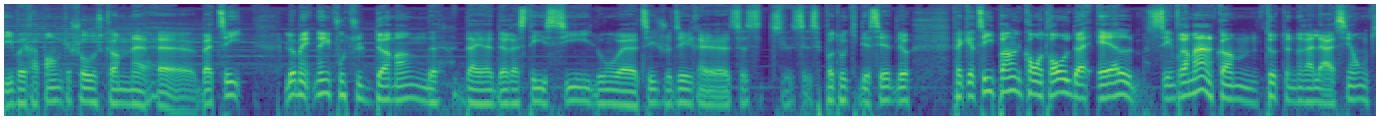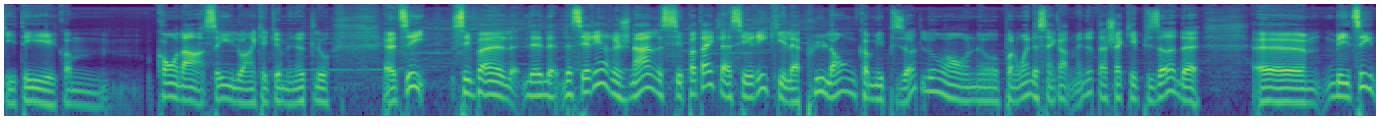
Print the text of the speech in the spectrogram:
il va répondre quelque chose comme, ben tu Là, maintenant, il faut que tu le demandes de, rester ici. Là, euh, je veux dire, euh, c'est pas toi qui décides. Là. Fait que, tu sais, il prend le contrôle de elle. C'est vraiment comme toute une relation qui était comme condensée là, en quelques minutes. Là. Euh, tu sais, la, série originale, c'est peut-être la série qui est la plus longue comme épisode. Là. On a pas loin de 50 minutes à chaque épisode. Euh, mais tu sais,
